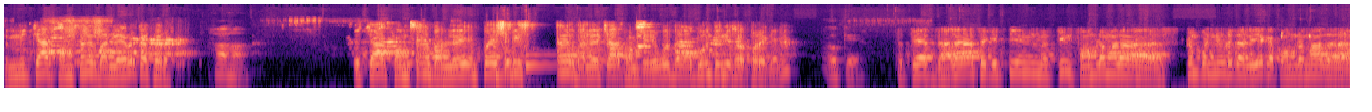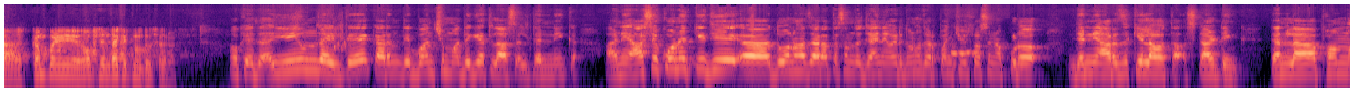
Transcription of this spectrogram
तर मी चार फॉर्म संगत भरले बरं का सर? हा हा. ते चार फॉर्म संगत भरले पैसे बी भरले चार फॉर्मचे दोन तीन दिवसात फरक आहे ना? ओके. तर त्यात झालं असं की तीन तीन फॉर्मला मला कंपनी निवडत आली. एका फॉर्मला माझा कंपनी ऑप्शन दाखवत नव्हतं सर ओके ज- येऊन जाईल ते कारण ते बंच मध्ये घेतलं असेल त्यांनी. क- आणि असे कोण आहेत की जे दोन हजार आता समजा जानेवारी दोन हजार पंचवीसपासून पुढं ज्यांनी अर्ज केला होता स्टार्टिंग त्यांना फॉर्म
